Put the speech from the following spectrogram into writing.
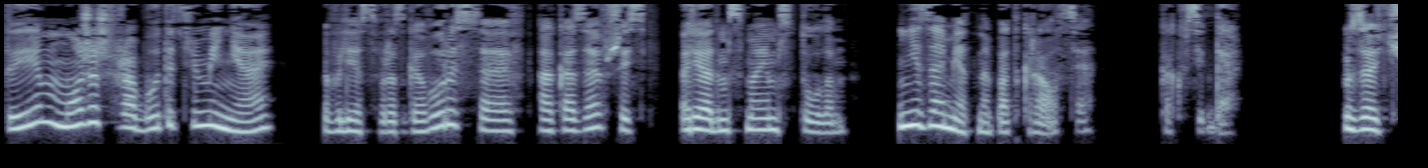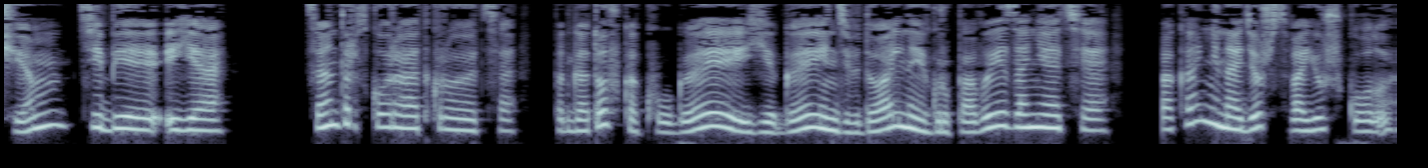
Ты можешь работать у меня, влез в разговор Исаев, оказавшись рядом с моим стулом незаметно подкрался, как всегда. «Зачем тебе я...» Центр скоро откроется, подготовка к ОГЭ, ЕГЭ, индивидуальные и групповые занятия, пока не найдешь свою школу.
